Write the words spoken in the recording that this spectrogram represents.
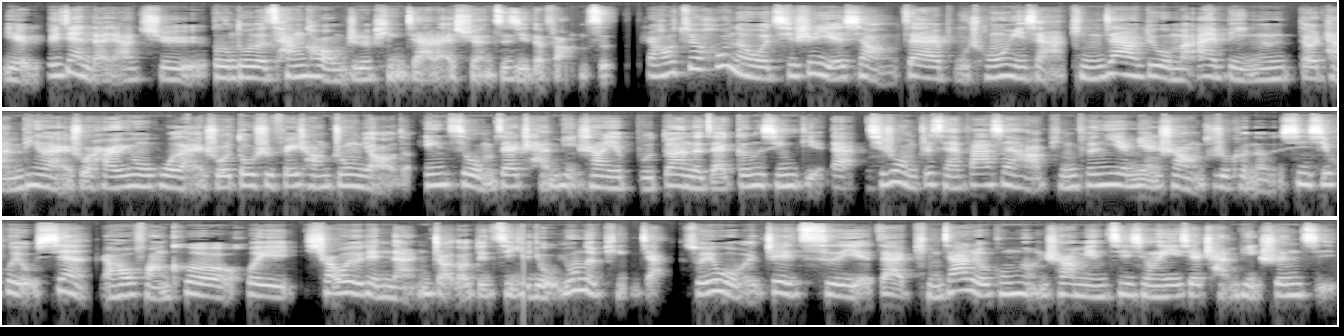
也推荐大家去更多的参考我们这个评价来选自己的房子。然后最后呢，我其实也想再补充一下，评价对我们爱彼迎的产品来说，还是用户来说都是非常重要的。因此我们在产品上也不断的在更新迭代。其实我们之前发现哈，评分页面上就是可能信息会有限，然后房客会稍微有点难找到对自己有用的评价，所以我们这次也在评价这个功能上面进行了一些产品升级。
